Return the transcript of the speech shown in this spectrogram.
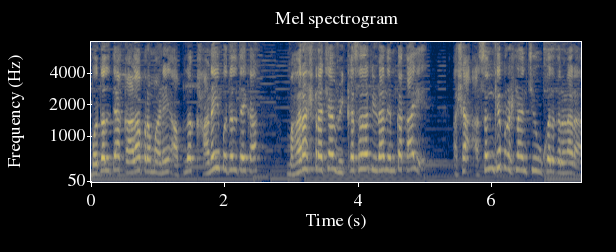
बदलत्या काळाप्रमाणे आपलं खाणंही बदलतंय का? महाराष्ट्राच्या विकासाचा तिढा नेमका काय आहे? अशा असंख्य प्रश्नांची उकल करणारा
